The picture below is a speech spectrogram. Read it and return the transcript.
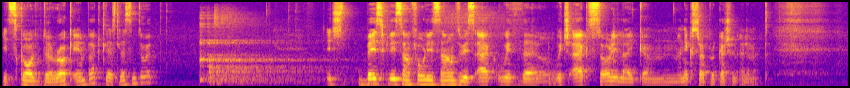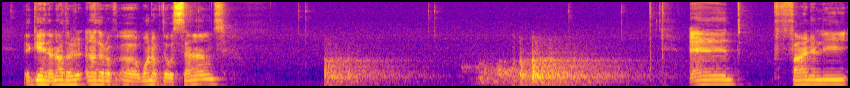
It's called the Rock Impact. Let's listen to it. It's basically some Foley sounds with act with uh, which acts sorry like um, an extra percussion element again another another of uh, one of those sounds. And finally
